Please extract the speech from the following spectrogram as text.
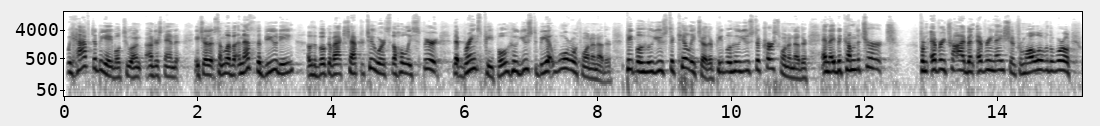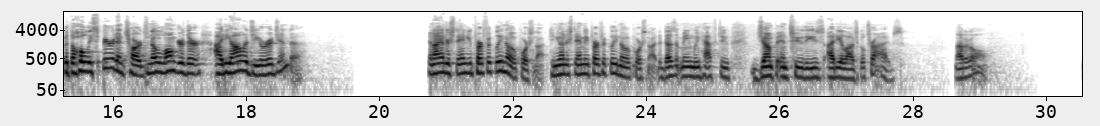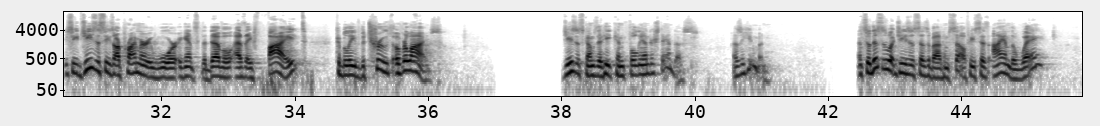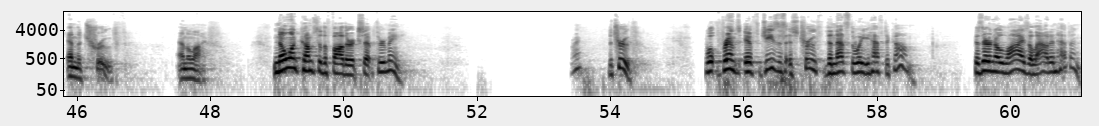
We have to be able to un- understand each other at some level. And that's the beauty of the book of Acts, chapter 2, where it's the Holy Spirit that brings people who used to be at war with one another, people who used to kill each other, people who used to curse one another, and they become the church from every tribe and every nation from all over the world with the Holy Spirit in charge, no longer their ideology or agenda. Can I understand you perfectly? No, of course not. Can you understand me perfectly? No, of course not. It doesn't mean we have to jump into these ideological tribes. Not at all. You see, Jesus sees our primary war against the devil as a fight to believe the truth over lies. Jesus comes that he can fully understand us as a human. And so, this is what Jesus says about himself He says, I am the way and the truth and the life. No one comes to the Father except through me. Right? The truth. Well, friends, if Jesus is truth, then that's the way you have to come. Because there are no lies allowed in heaven.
